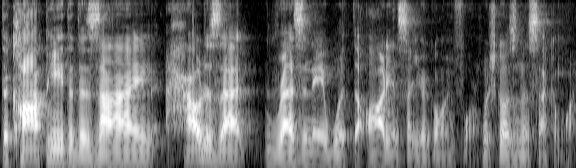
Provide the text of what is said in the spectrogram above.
the copy, the design, how does that resonate with the audience that you're going for, which goes in the second one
